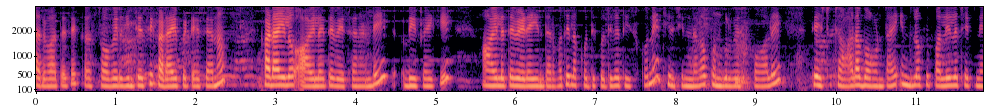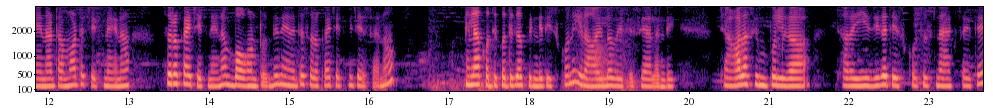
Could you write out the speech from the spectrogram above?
తర్వాత అయితే స్టవ్ వెలిగించేసి కడాయి పెట్టేశాను. కడాయిలో ఆయిల్ అయితే వేసానండి డీప్ ఫ్రైకి. ఆయిల్ అయితే వేడైన తర్వాత ఇలా కొద్ది కొద్దిగా తీసుకొని చిన్న చిన్నగా పునుగులు వేసుకోవాలి. టేస్ట్ చాలా బాగుంటాయి. ఇందులోకి పల్లీల చట్నీ అయినా టమాటా చట్నీ అయినా సొరకాయ చట్నీ అయినా బాగుంటుంది. నేనైతే సొరకాయ చట్నీ చేశాను. ఇలా కొద్ది కొద్దిగా పిండి తీసుకొని ఇలా ఆయిల్లో వేసేసేయాలండి. చాలా సింపుల్గా చాలా ఈజీగా చేసుకోవచ్చు స్నాక్స్ అయితే.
